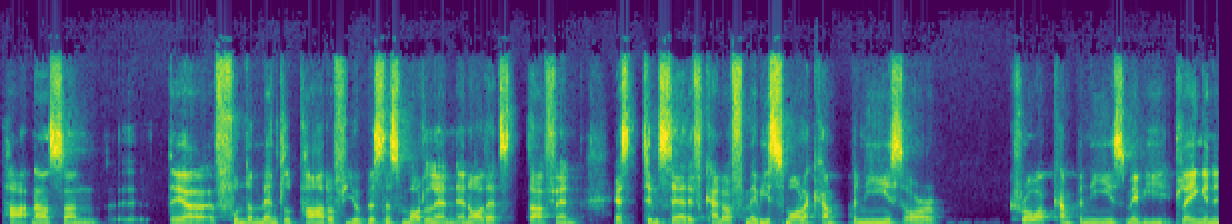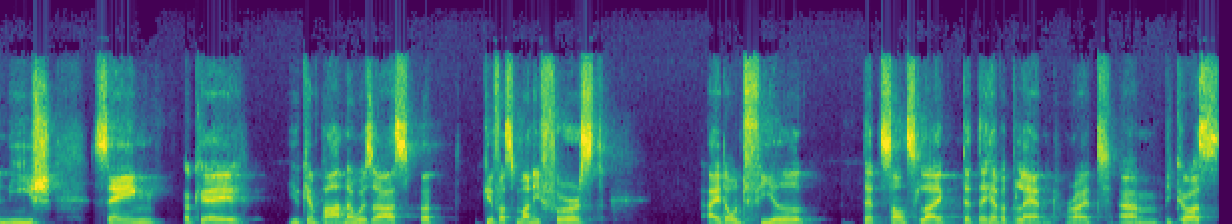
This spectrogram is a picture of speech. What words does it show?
partners and they are a fundamental part of your business model and, and all that stuff. And as Tim said, if kind of maybe smaller companies or grow up companies, maybe playing in a niche, saying, okay, you can partner with us, but give us money first. I don't feel that sounds like that they have a plan, right? Um, because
